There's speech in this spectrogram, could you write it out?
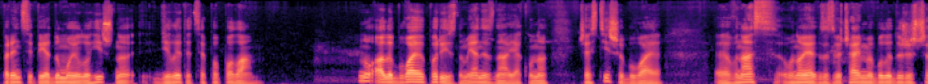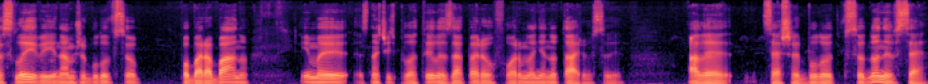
в принципі, я думаю, логічно ділити це пополам. Ну, але буває по-різному. Я не знаю, як воно частіше буває. Е, В нас воно, як зазвичай, ми були дуже щасливі, і нам вже було все по барабану. І ми, значить, платили за переоформлення нотаріусові. Але це ще було все одно не все.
